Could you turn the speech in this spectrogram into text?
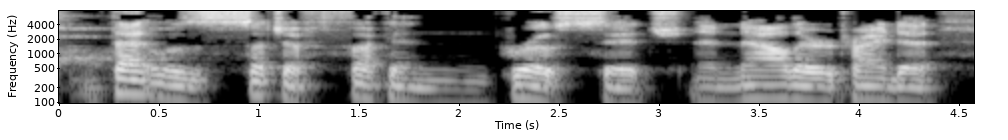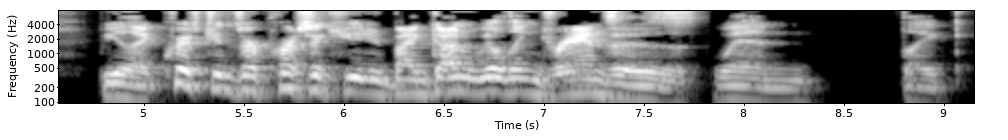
that was such a fucking gross sitch. And now they're trying to be like christians are persecuted by gun wielding transes. When like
